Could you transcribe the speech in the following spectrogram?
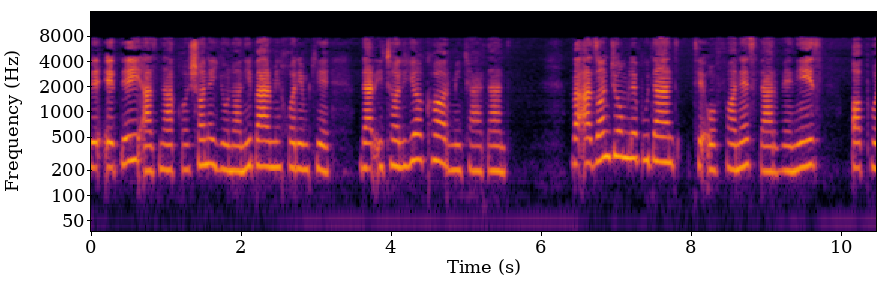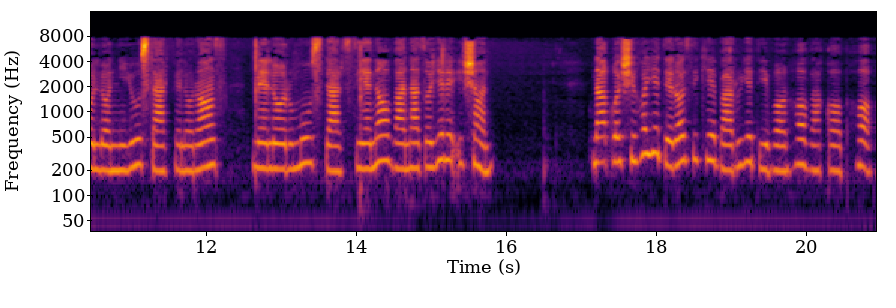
به عدهای از نقاشان یونانی برمیخوریم که در ایتالیا کار می‌کردند. و از آن جمله بودند تئوفانس در ونیز آپولونیوس در فلورانس ملورموس در سینا و نظایر ایشان نقاشی های درازی که بر روی دیوارها و قابها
